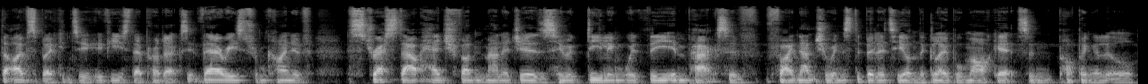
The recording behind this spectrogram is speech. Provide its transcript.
that I've spoken to who've used their products, it varies from kind of stressed out hedge fund managers who are dealing with the impacts of financial instability on the global markets and popping a little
